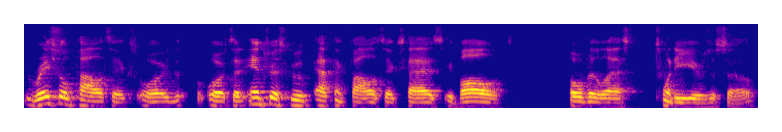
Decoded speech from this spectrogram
racial politics or or it's an interest group ethnic politics has evolved over the last 20 years or so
